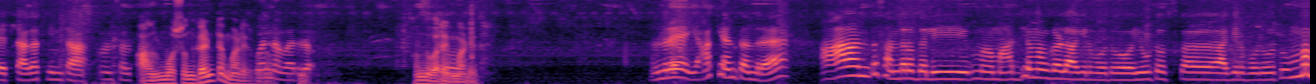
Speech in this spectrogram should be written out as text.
ಡೆತ್ ಆಗೋಕ್ಕಿಂತ ಒಂದು ಸ್ವಲ್ಪ ಆಲ್ಮೋಸ್ಟ್ ಒಂದು ಗಂಟೆ ಮಾಡಿರ್ಬೋದು. ಒನ್ ಅವರ್ ಒಂದೂವರೆಗೆ ಮಾಡಿದೆ. ಅಂದರೆ ಯಾಕೆ ಅಂತಂದರೆ ಆ ಅಂಥ ಸಂದರ್ಭದಲ್ಲಿ ಮಾಧ್ಯಮಗಳಾಗಿರ್ಬೋದು ಯೂಟ್ಯೂಬ್ಸ್ ಆಗಿರ್ಬೋದು ತುಂಬ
